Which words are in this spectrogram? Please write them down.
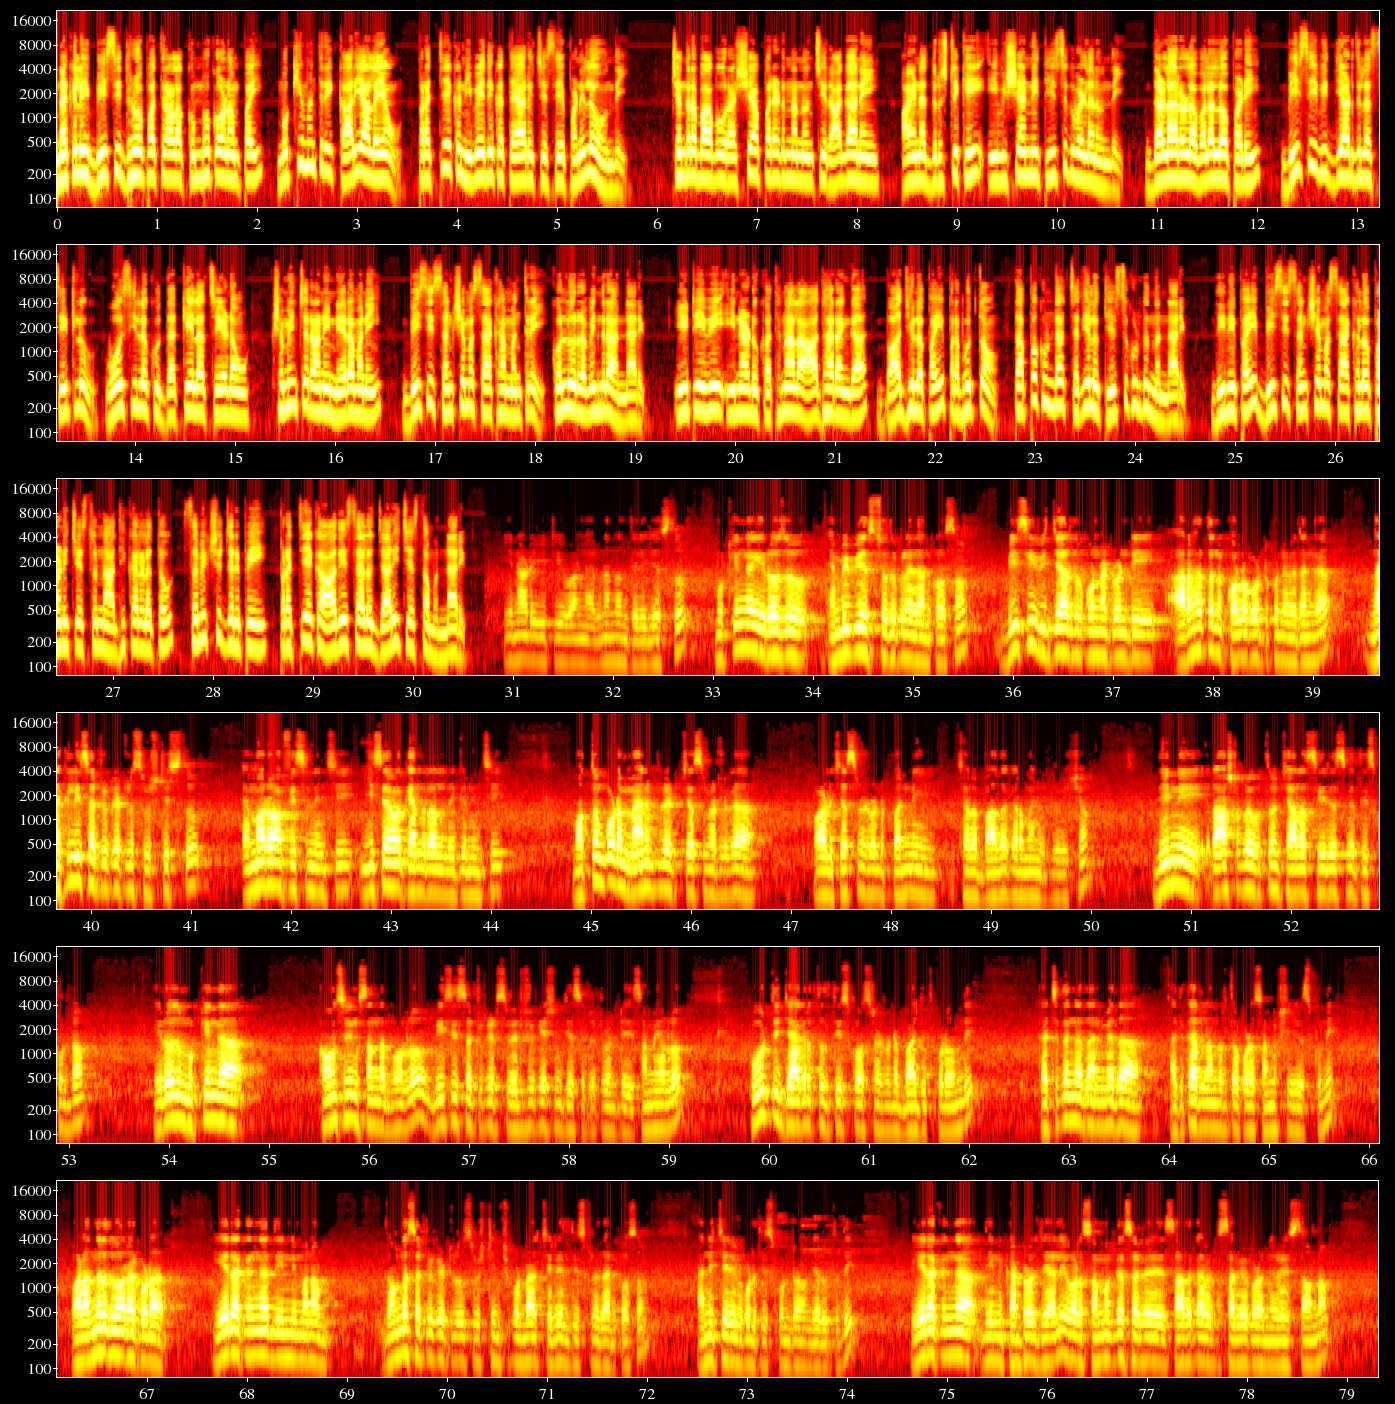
నకిలీ బీసీ ధృవపత్రాల కుంభకోణంపై ముఖ్యమంత్రి కార్యాలయం ప్రత్యేక నివేదిక తయారు చేసే పనిలో ఉంది. చంద్రబాబు రష్యా పర్యటన నుంచి రాగానే ఆయన దృష్టికి ఈ విషయాన్ని తీసుకువెళ్ళనుంది. దళారుల వలలో పడి బీసీ విద్యార్థుల సీట్లు ఓసీలకు దక్కేలా చేయడం క్షమించరాని నేరమని బీసీ సంక్షేమ శాఖ మంత్రి కొల్లు రవీంద్ర అన్నారు. ఈటీవీ ఈనాడు కథనాల ఆధారంగా బాధ్యులపై ప్రభుత్వం తప్పకుండా చర్యలు తీసుకుంటుందన్నారు. దీనిపై బీసీ సంక్షేమ శాఖలో పనిచేస్తున్న అధికారులతో సమీక్ష జరిపి ప్రత్యేక ఆదేశాలు జారీ చేస్తామన్నారు. ఈనాడు ఈటీవీ వాళ్ళని అభినందన తెలియజేస్తూ ముఖ్యంగా ఈరోజు ఎంబీబీఎస్ చదువుకునే దానికోసం బీసీ విద్యార్థులకు ఉన్నటువంటి అర్హతను కొల్లగొట్టుకునే విధంగా నకిలీ సర్టిఫికెట్లు సృష్టిస్తూ ఎంఆర్ఓ ఆఫీసుల నుంచి ఈ సేవా కేంద్రాల దగ్గర నుంచి మొత్తం కూడా మ్యానిపులేట్ చేస్తున్నట్లుగా వాళ్ళు చేస్తున్నటువంటి పని చాలా బాధాకరమైనటువంటి విషయం. దీన్ని రాష్ట్ర ప్రభుత్వం చాలా సీరియస్గా తీసుకుంటాం. ఈరోజు ముఖ్యంగా కౌన్సిలింగ్ సందర్భంలో బీసీ సర్టిఫికేట్స్ వెరిఫికేషన్ చేసేటటువంటి సమయంలో పూర్తి జాగ్రత్తలు తీసుకోవాల్సినటువంటి బాధ్యత కూడా ఉంది. ఖచ్చితంగా దాని మీద అధికారులందరితో కూడా సమీక్ష చేసుకుని వాళ్ళందరి ద్వారా కూడా ఏ రకంగా దీన్ని మనం దొంగ సర్టిఫికెట్లు సృష్టించకుండా చర్యలు తీసుకునే దానికోసం అన్ని చర్యలు కూడా తీసుకుంటాం జరుగుతుంది. ఏ రకంగా దీన్ని కంట్రోల్ చేయాలి వాళ్ళ సమగ్ర సర్వే సాధకారక సర్వే కూడా నిర్వహిస్తూ ఉన్నాం.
